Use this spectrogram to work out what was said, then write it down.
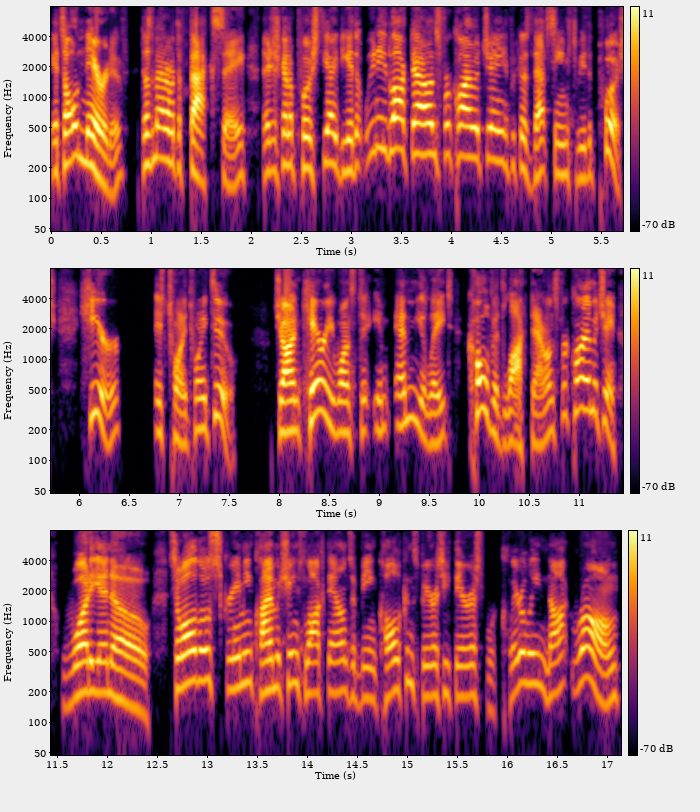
It's all narrative. Doesn't matter what the facts say. They're just going to push the idea that we need lockdowns for climate change because that seems to be the push. Here is 2022. John Kerry wants to em- emulate COVID lockdowns for climate change. What do you know? So all those screaming climate change lockdowns and being called conspiracy theorists were clearly not wrong.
